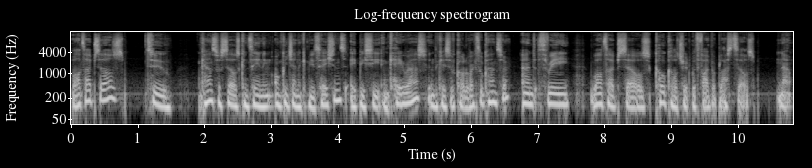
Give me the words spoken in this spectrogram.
Wild-type cells. 2. Cancer cells containing oncogenic mutations, APC and KRAS, in the case of colorectal cancer. And 3. Wild-type cells co-cultured with fibroblast cells. Now,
